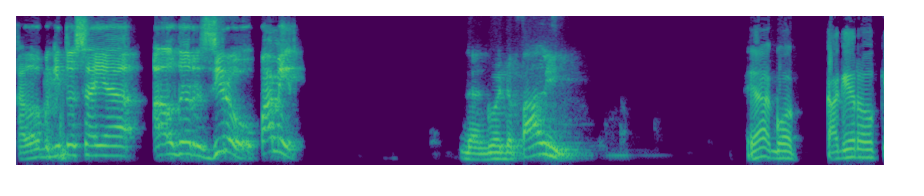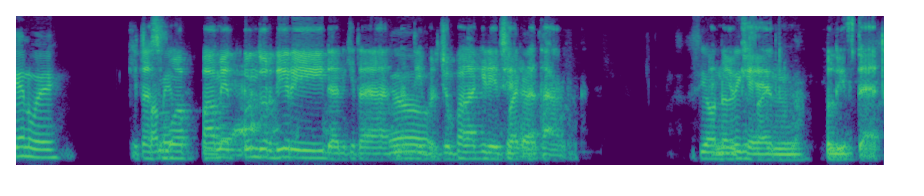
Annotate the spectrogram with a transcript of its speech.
Kalau begitu saya Alder Zero pamit. Dan gue The Valley. Ya, gue Kagero Kenway. Kita Pamit. semua pamit Iya. undur diri dan kita Yo. nanti berjumpa lagi di edisi yang akan datang. See you on And the you ring can believe that.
